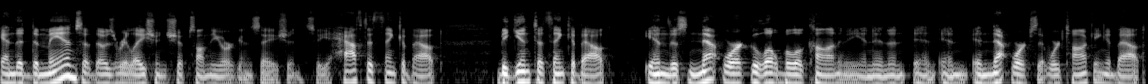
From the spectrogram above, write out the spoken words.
and the demands of those relationships on the organization. So you have to think about, begin to think about in this network global economy and in, in, in, in networks that we're talking about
